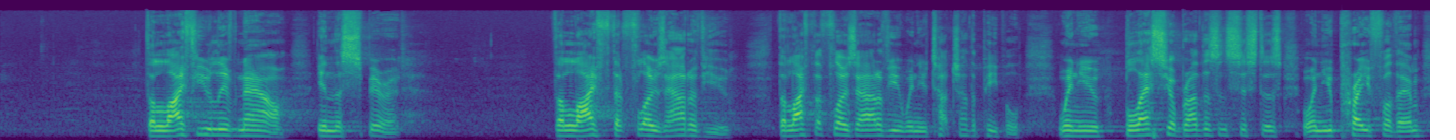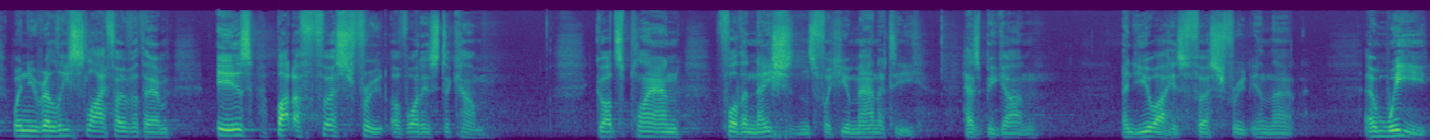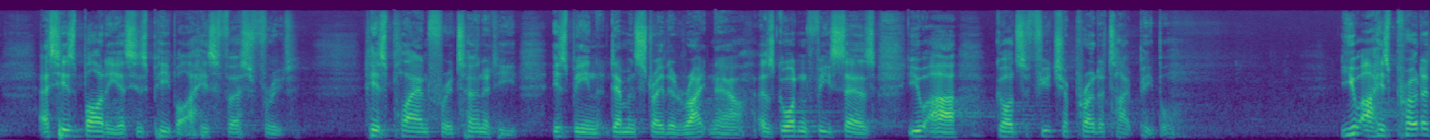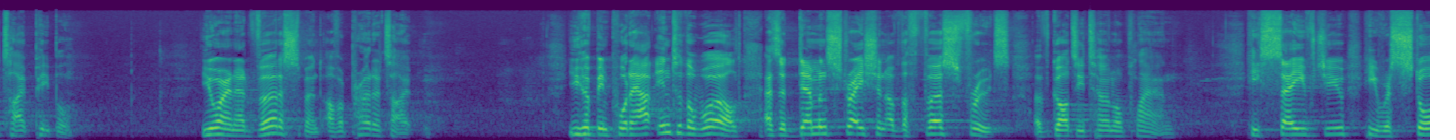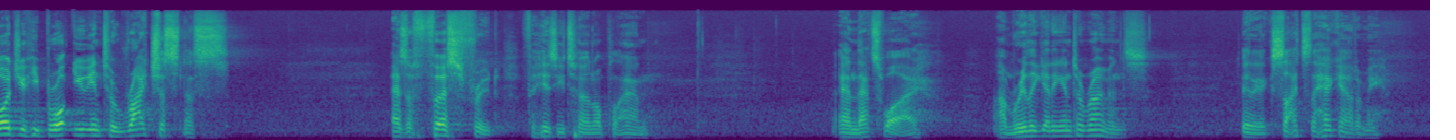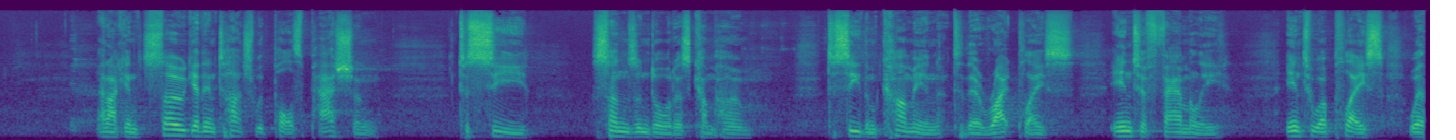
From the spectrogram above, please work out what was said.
The life you live now in the Spirit, the life that flows out of you, the life that flows out of you when you touch other people, when you bless your brothers and sisters, when you pray for them, when you release life over them, is but a first fruit of what is to come. God's plan for the nations, for humanity, has begun. And you are his first fruit in that. And we, as his body, as his people, are his first fruit. His plan for eternity is being demonstrated right now. As Gordon Fee says, you are God's future prototype people. You are his prototype people. You are an advertisement of a prototype. You have been put out into the world as a demonstration of the first fruits of God's eternal plan. He saved you, He restored you, He brought you into righteousness as a first fruit for His eternal plan. And that's why I'm really getting into Romans. It excites the heck out of me. And I can so get in touch with Paul's passion to see sons and daughters come home, to see them come in to their right place, into family, into a place where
